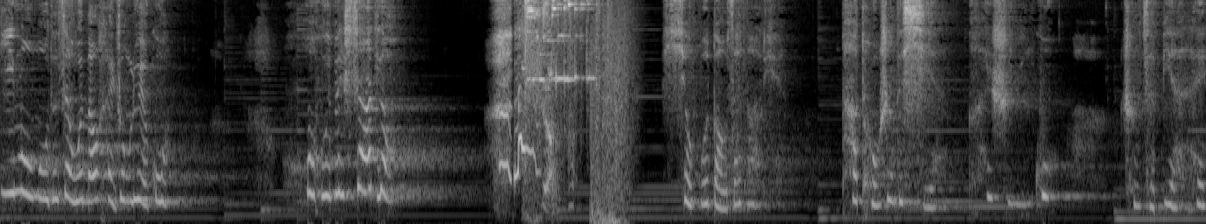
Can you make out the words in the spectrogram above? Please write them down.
一幕幕的在我脑海中掠过。我会被杀掉。小波倒在那里，他头上的血开始凝固，正在变黑、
